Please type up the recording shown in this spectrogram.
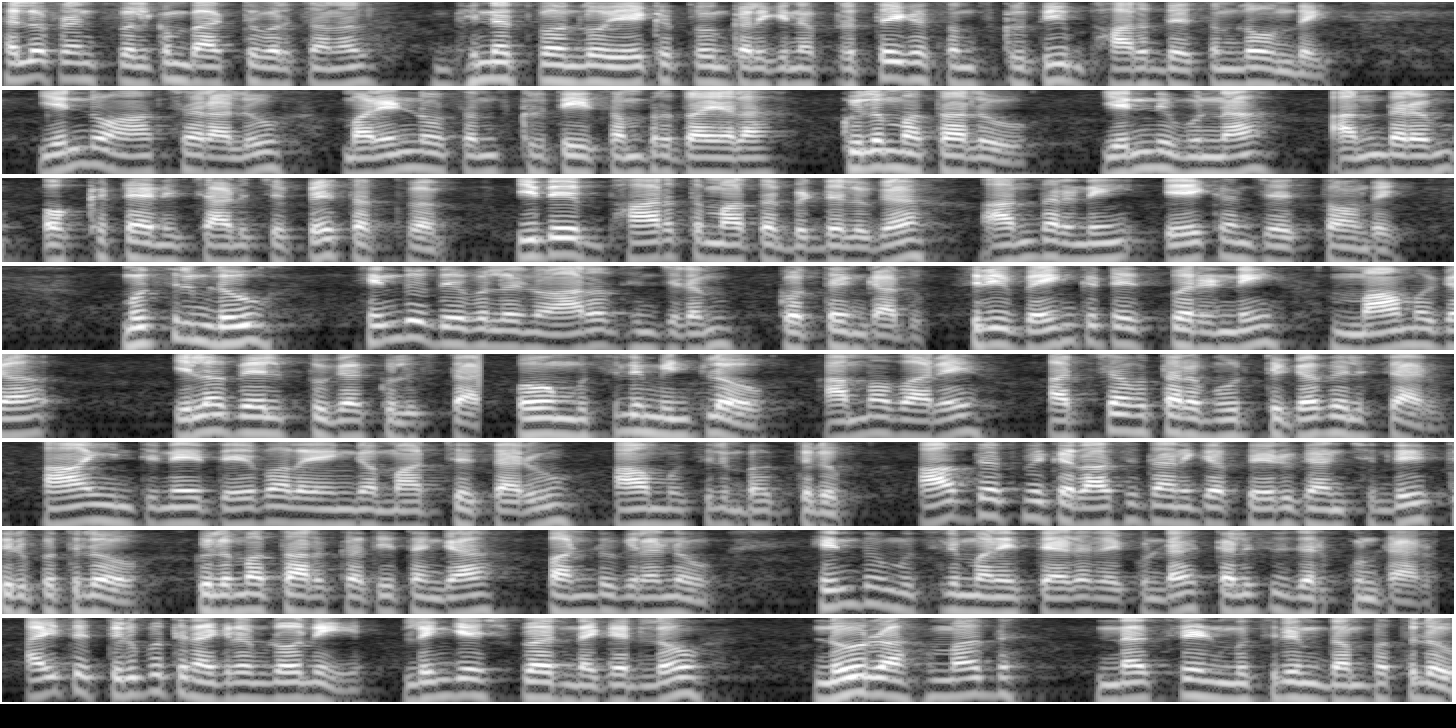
Hello friends welcome back to our channel భిన్నత్వంలో ఏకత్వం కలిగిన ప్రత్యేక సంస్కృతి భారతదేశంలో ఉంది ఎన్నో ఆచారాలు మరెన్నో సంస్కృతి సంప్రదాయాల కుల మతాలు ఎన్ని ఉన్నా అందరం ఒక్కటే అని చాటి చెప్పే తత్వం ఇదే భారత మాత బిడ్డలుగా అందరినీ ఏకం చేస్తోంది ముస్లింలు హిందూ దేవులను ఆరాధించడం కొత్తేం కాదు శ్రీ వెంకటేశ్వరుణ్ణి మామగా ఇలవేల్పుగా కొలుస్తారు ఓ ముస్లిం ఇంట్లో అమ్మవారే అత్యవతార మూర్తిగా వెలిశారు. ఆ ఇంటినే దేవాలయంగా మార్చేశారు ఆ ముస్లిం భక్తులు. ఆధ్యాత్మిక రాజధానిగా పేరుగాంచింది తిరుపతిలో కులమతాలకు అతీతంగా పండుగలను హిందూ ముస్లిం అనే తేడా లేకుండా కలిసి జరుపుకుంటారు. అయితే తిరుపతి నగరంలోని లింగేశ్వర్ నగర్లో నూర్ అహ్మద్ నస్రీన్ ముస్లిం దంపతులు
